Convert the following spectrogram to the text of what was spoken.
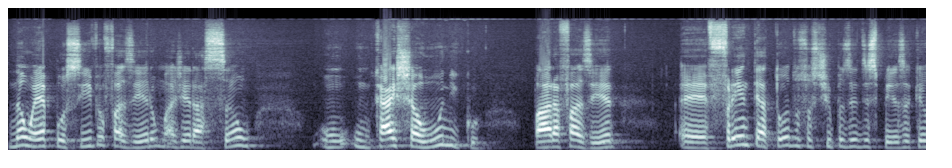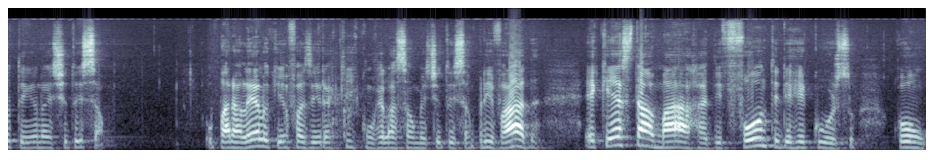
Não é possível fazer uma geração um, um caixa único para fazer é, frente a todos os tipos de despesa que eu tenho na instituição. O paralelo que eu ia fazer aqui com relação a uma instituição privada é que esta amarra de fonte de recurso com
